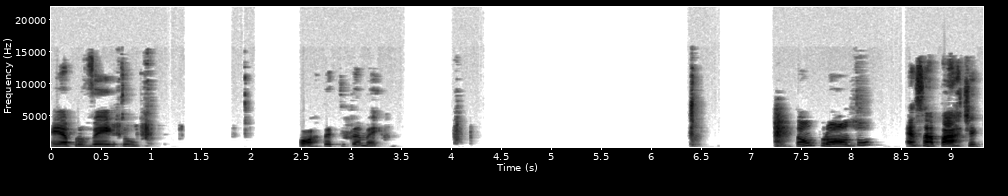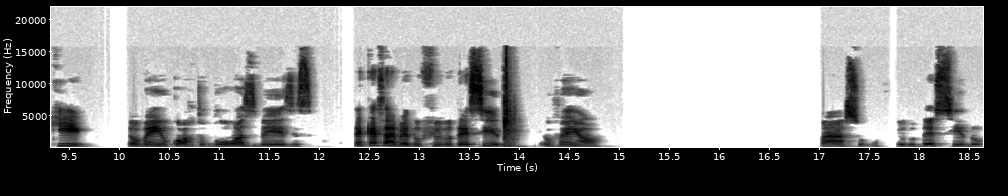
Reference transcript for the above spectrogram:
Aí aproveito, corta aqui também. Então, pronto. Essa parte aqui, eu venho, corto duas vezes. Você quer saber do fio do tecido? Eu venho, ó faço o fio do tecido.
